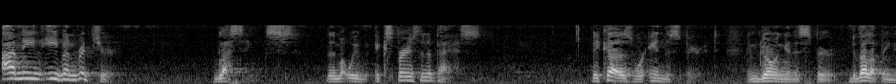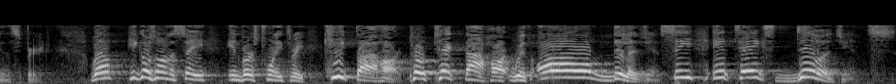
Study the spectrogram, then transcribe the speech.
I mean, even richer blessings than what we've experienced in the past. Because we're in the Spirit and growing in the Spirit, developing in the Spirit. Well, he goes on to say in verse 23, keep thy heart, protect thy heart with all diligence. See, it takes diligence.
